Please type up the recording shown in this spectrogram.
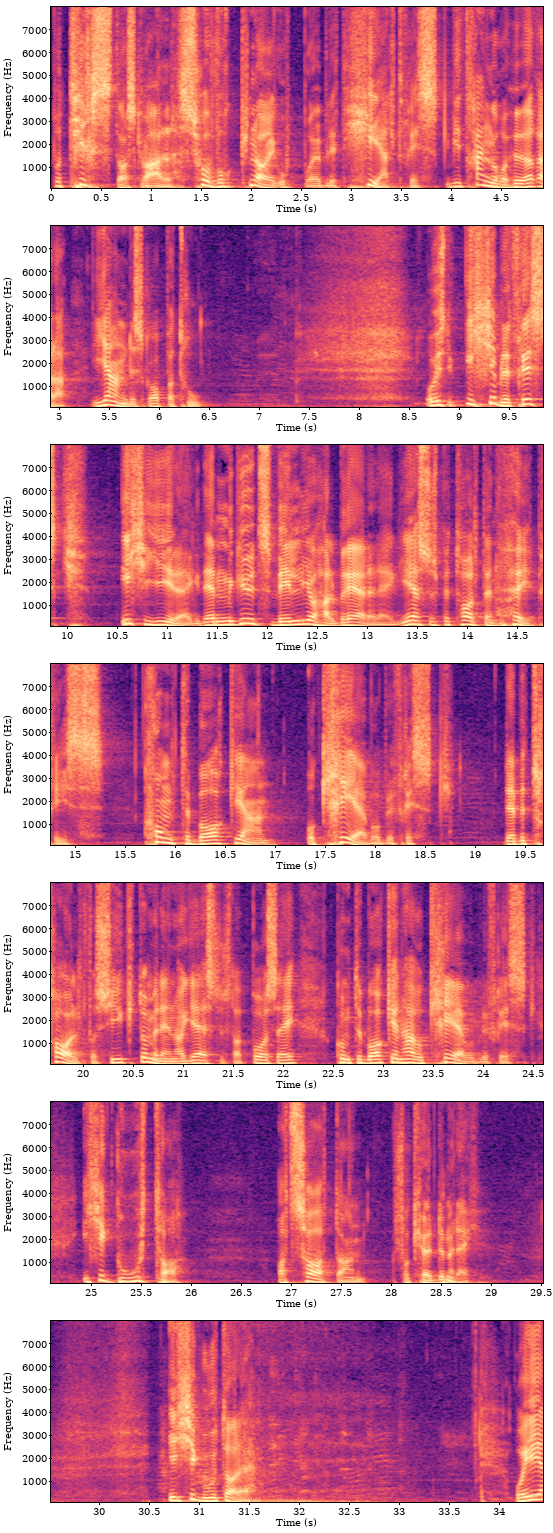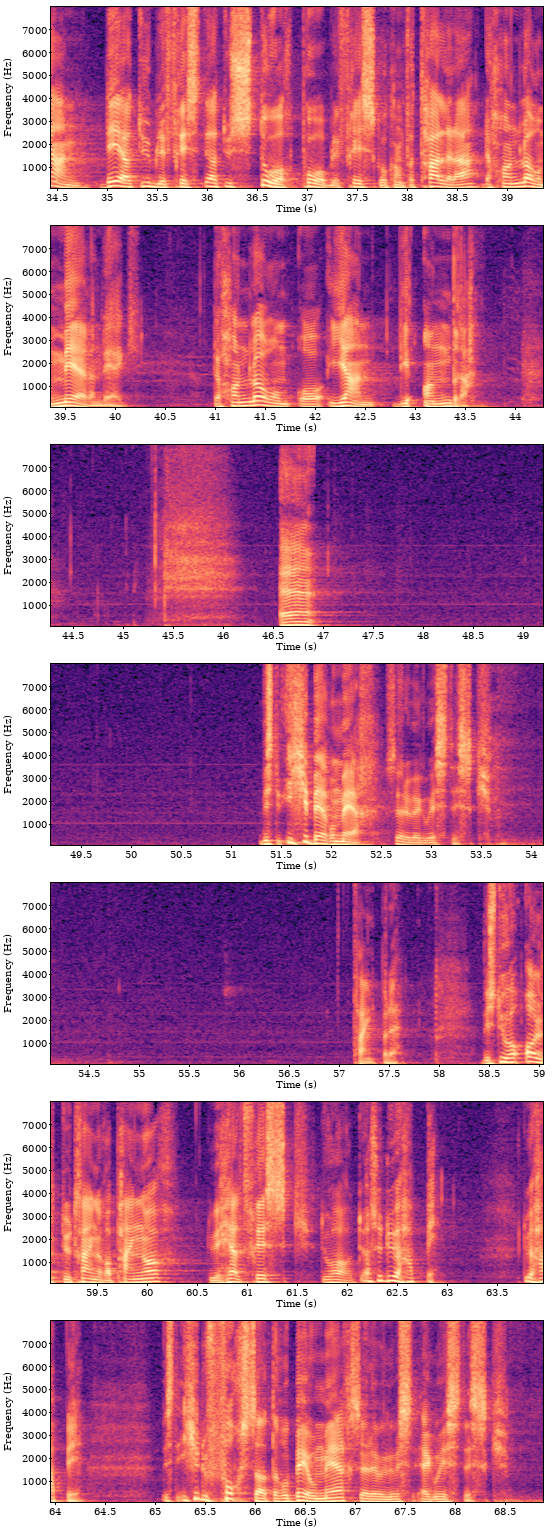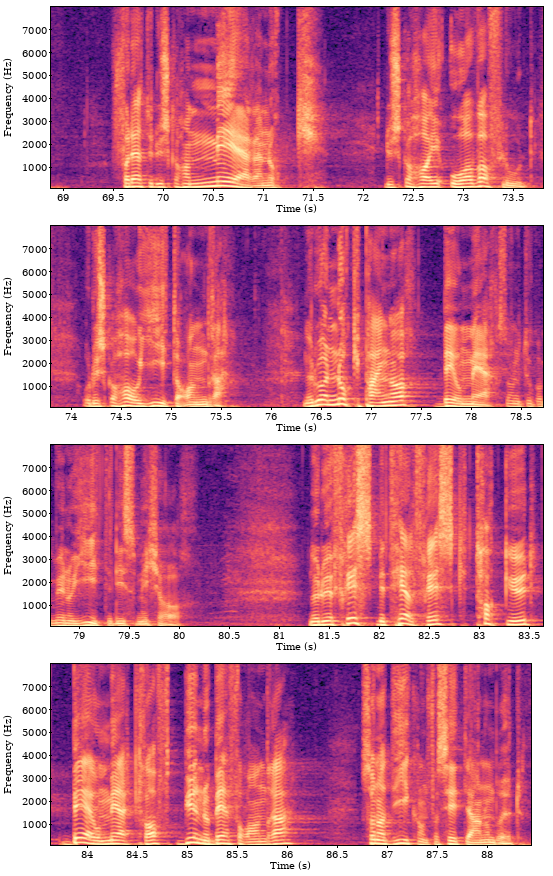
På tirsdagskvelden så våkner jeg opp og er blitt helt frisk. Vi trenger å høre det. Igjen, det skaper tro. Og hvis du ikke er blitt frisk, ikke gi deg. Det er med Guds vilje å helbrede deg. Jesus betalte en høy pris. Kom tilbake igjen og krev å bli frisk. Det er betalt for sykdommen din, har Jesus tatt på seg. Kom tilbake igjen her og krev å bli frisk. Ikke godta at Satan får kødde med deg. Ikke godta det. Og igjen, det at du blir frisk, det at du står på å bli frisk og kan fortelle det, det handler om mer enn deg. Det handler om å igjen de andre. Hvis du ikke ber om mer, så er du egoistisk. Tenk på det. Hvis du har alt du trenger av penger, du er helt frisk, du, har, du, altså, du er happy du er happy. Hvis ikke du fortsetter å be om mer, så er det egoistisk. Fordi at du skal ha mer enn nok. Du skal ha i overflod, og du skal ha å gi til andre. Når du har nok penger, be om mer, sånn at du kan begynne å gi til de som ikke har. Når du er frisk, blitt helt frisk, takk Gud, be om mer kraft. Begynn å be for andre, sånn at de kan få sitt gjennombrudd.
